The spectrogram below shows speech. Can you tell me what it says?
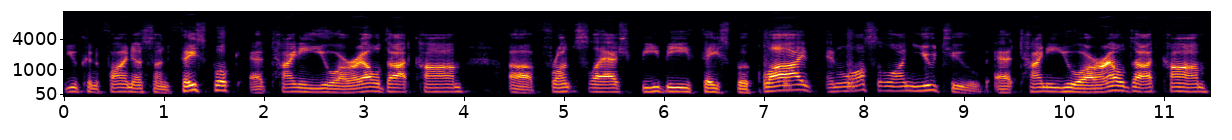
You can find us on Facebook at tinyurl.com uh, front slash BB Facebook Live, and we're also on YouTube at tinyurl.com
